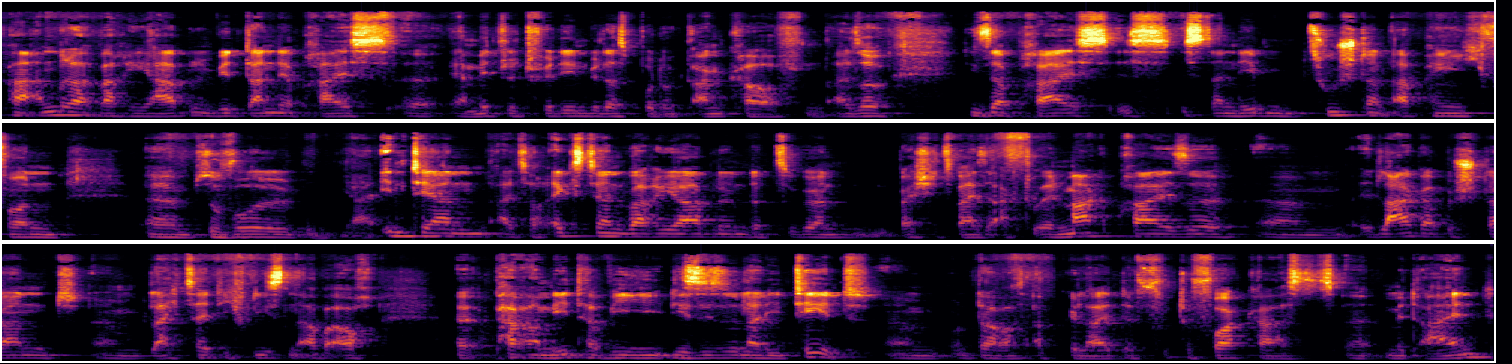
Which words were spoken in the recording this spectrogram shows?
paar andere Variablen wird dann der Preis äh, ermittelt, für den wir das Produkt ankaufen. Also dieser Preis ist, ist dann neben Zustand abhängig von ähm, sowohl ja, internen als auch externen Variablen. Dazu gehören beispielsweise aktuellen Marktpreise, ähm, Lagerbestand. Ähm, gleichzeitig fließen aber auch äh, Parameter wie die Saisonalität ähm, und daraus abgeleitete Forecasts äh, mit ein.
